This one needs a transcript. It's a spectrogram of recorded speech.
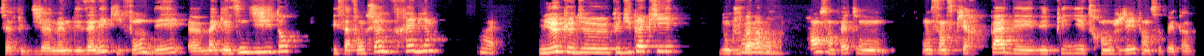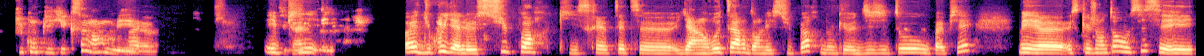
ça fait déjà même des années qu'ils font des magazines digitaux. Et ça fonctionne très bien. Ouais. Mieux que, de, que du papier. Donc, je ne vois pas pourquoi en France, en fait, on ne s'inspire pas des, des, pays étrangers. Enfin, ça peut être plus compliqué que ça, hein, mais. Ouais. Euh, Et puis, ouais, du coup, il y a le support qui serait peut-être. Euh, il y a un retard dans les supports, donc digitaux ou papier. Mais ce que j'entends aussi, c'est.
